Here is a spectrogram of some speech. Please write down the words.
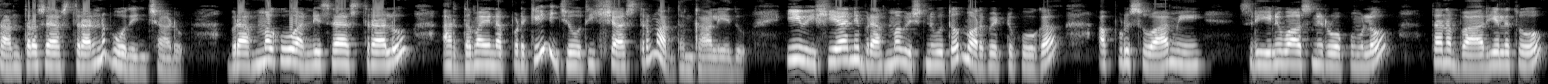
తంత్ర శాస్త్రాలను బోధించాడు. బ్రహ్మకు అన్ని శాస్త్రాలు అర్థమైనప్పటికీ జ్యోతిష్ శాస్త్రం అర్థం కాలేదు. ఈ విషయాన్ని బ్రహ్మ విష్ణువుతో మొరపెట్టుకోగా అప్పుడు స్వామి శ్రీనివాసుని రూపంలో తన భార్యలతో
